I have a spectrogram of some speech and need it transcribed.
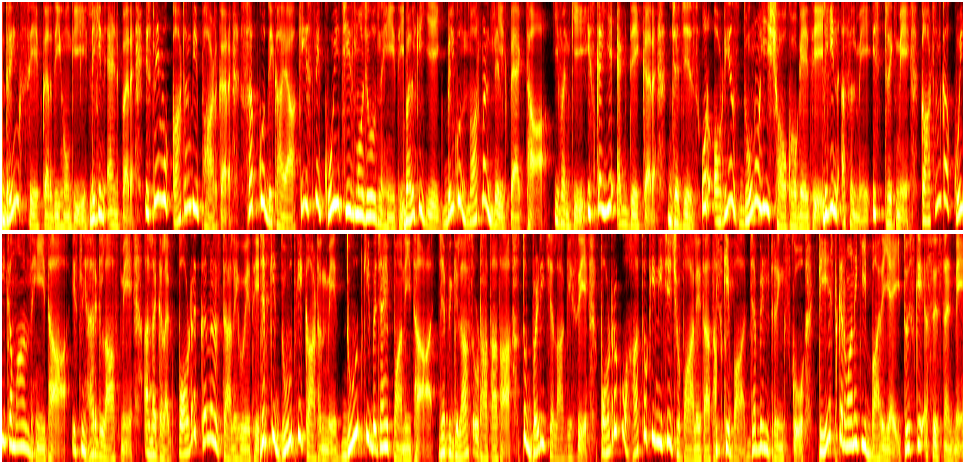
ड्रिंक सेव कर दी होंगी, लेकिन एंड पर इसने वो कार्टन भी फाड़ कर सबको दिखाया कि इसमें कोई चीज़ मौजूद नहीं थी, बल्कि ये एक बिल्कुल नॉर्मल मिल्क पैक था। इवन की इसका ये एक्ट देखकर जजेस और ऑडियंस दोनों ही शौक हो गए थे। लेकिन असल में इस ट्रिक में कार्टन का कोई कमाल नहीं था। इसने हर ग्लास में अलग अलग पाउडर कलर्स डाले हुए थे, जबकि दूध के कार्टन में दूध की बजाय पानी था। जब गिलास उठाता था तो बड़ी चलाकी से पाउडर को हाथों के नीचे छुपा लेता था। इसके बाद जब इन ड्रिंक्स को टेस्ट करवाने की बारी आई तो इसके असिस्टेंट ने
